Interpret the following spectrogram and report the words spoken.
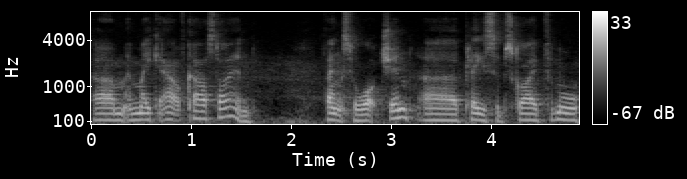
um, and make it out of cast iron. Thanks for watching. Uh, please subscribe for more.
